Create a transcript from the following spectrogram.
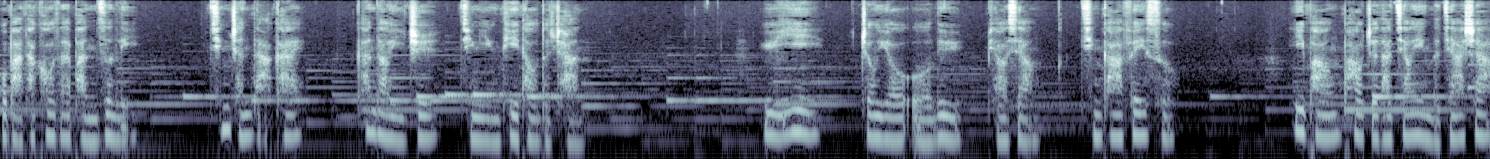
我把它扣在盆子里，清晨打开，看到一只晶莹剔透的蝉，羽翼正由鹅绿飘向青咖啡色。一旁泡着它僵硬的袈裟，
